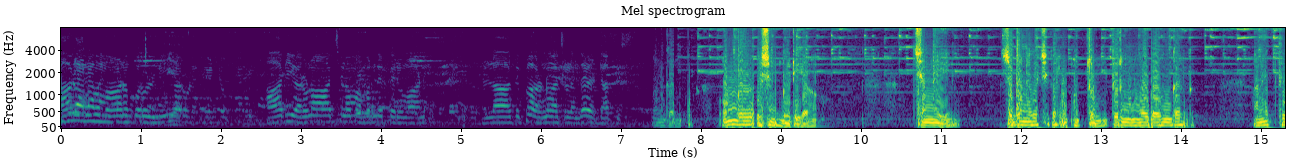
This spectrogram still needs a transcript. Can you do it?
ஆறுமுகமான பொருள் நீ அருள வேண்டும். ஆதி அருணாச்சலம் அமர்ந்த பெருமானே. எல்லாத்துக்கும் அருணாச்சலம் தான் ஹெட் ஆஃபீஸ் வணக்கம். உங்கள் விஷன் மீடியா சென்னை சுப நிகழ்ச்சிகள் மற்றும் திருமண வைபவங்கள் அனைத்து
